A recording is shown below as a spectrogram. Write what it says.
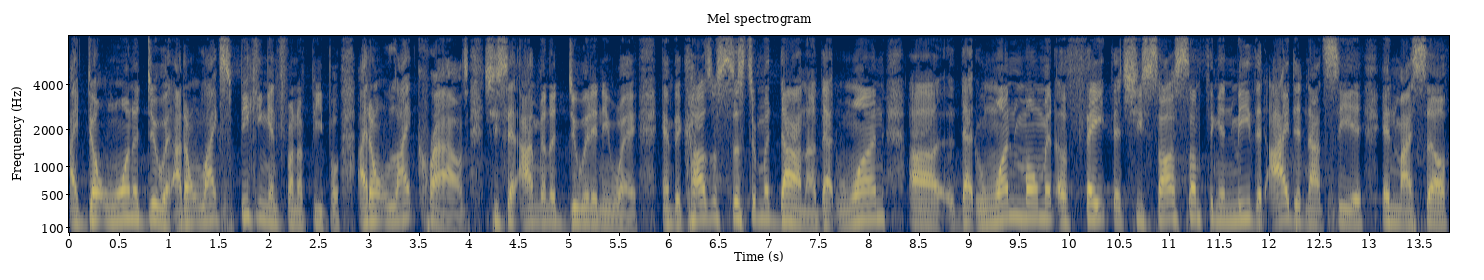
I don't want to do it. I don't like speaking in front of people. I don't like crowds. She said, I'm going to do it anyway. And because of Sister Madonna, that one, uh, that one moment of fate that she saw something in me that I did not see in myself,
